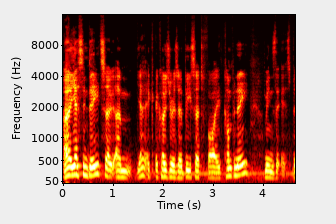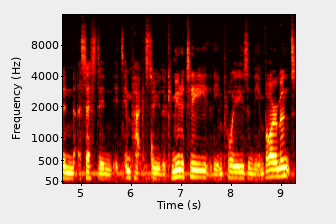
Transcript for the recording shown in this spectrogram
Uh, yes, indeed. So, um, yeah, Ecosia is a B certified company. It means that it's been assessed in its impact to the community, the employees, and the environment.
